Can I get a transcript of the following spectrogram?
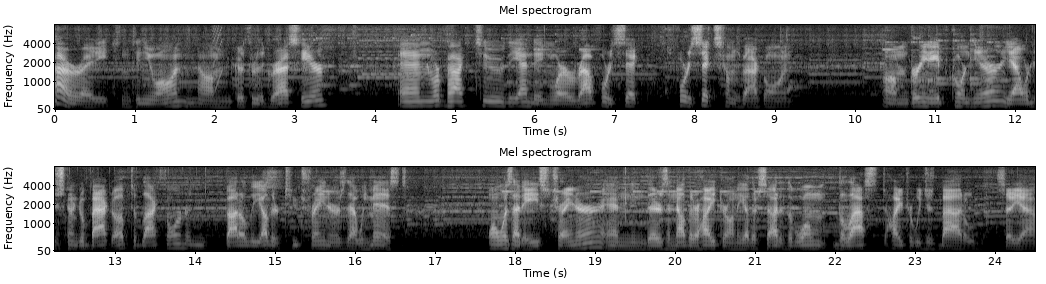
Alrighty, continue on. Um, go through the grass here. And we're back to the ending where Route 46, 46 comes back on. um, Green Apricorn here. Yeah, we're just to go back up to Blackthorn and battle the other two trainers that we missed. One was that Ace trainer, and there's another hiker on the other side of the one, the last hiker we just battled. So yeah.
